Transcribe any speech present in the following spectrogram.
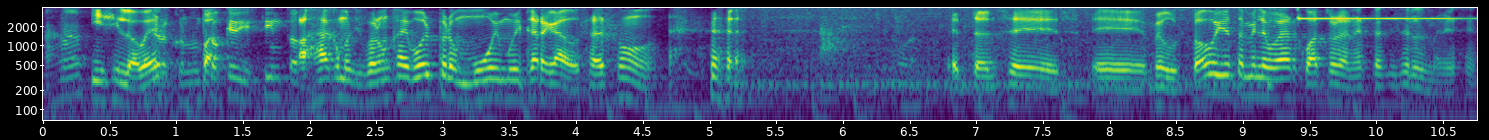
Ajá. y si lo ves... Pero con un toque distinto. Ajá, como si fuera un highball, pero muy, muy cargado, ¿sabes? Como... Entonces, eh, me gustó. Yo también le voy a dar cuatro, la neta, sí se los merecen.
